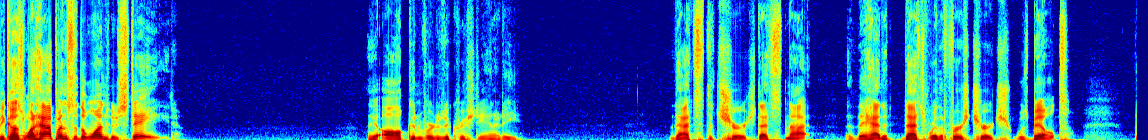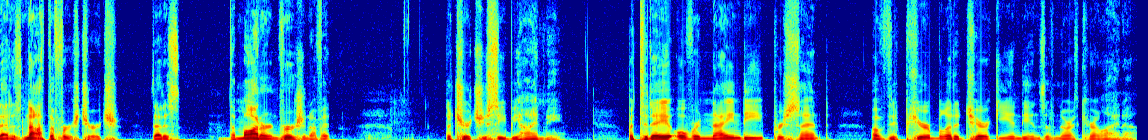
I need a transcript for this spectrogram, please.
Because what happens to the one who stayed? They all converted to Christianity. That's the church. That's not they had a, that's where the first church was built. That is not the first church. That is the modern version of it. The church you see behind me. But today, over 90% of the pure blooded Cherokee Indians of North Carolina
